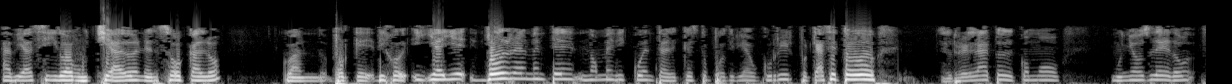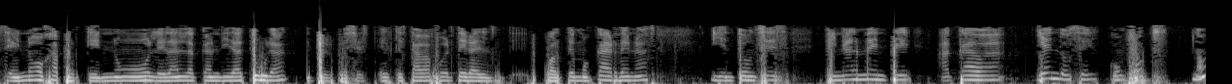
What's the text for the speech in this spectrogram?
había sido abucheado en el Zócalo cuando porque dijo y yo realmente no me di cuenta de que esto podría ocurrir porque hace todo el relato de cómo Muñoz Ledo se enoja porque no le dan la candidatura, pero pues el que estaba fuerte era el Cuauhtémoc Cárdenas, y entonces finalmente acaba yéndose con Fox, ¿no?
